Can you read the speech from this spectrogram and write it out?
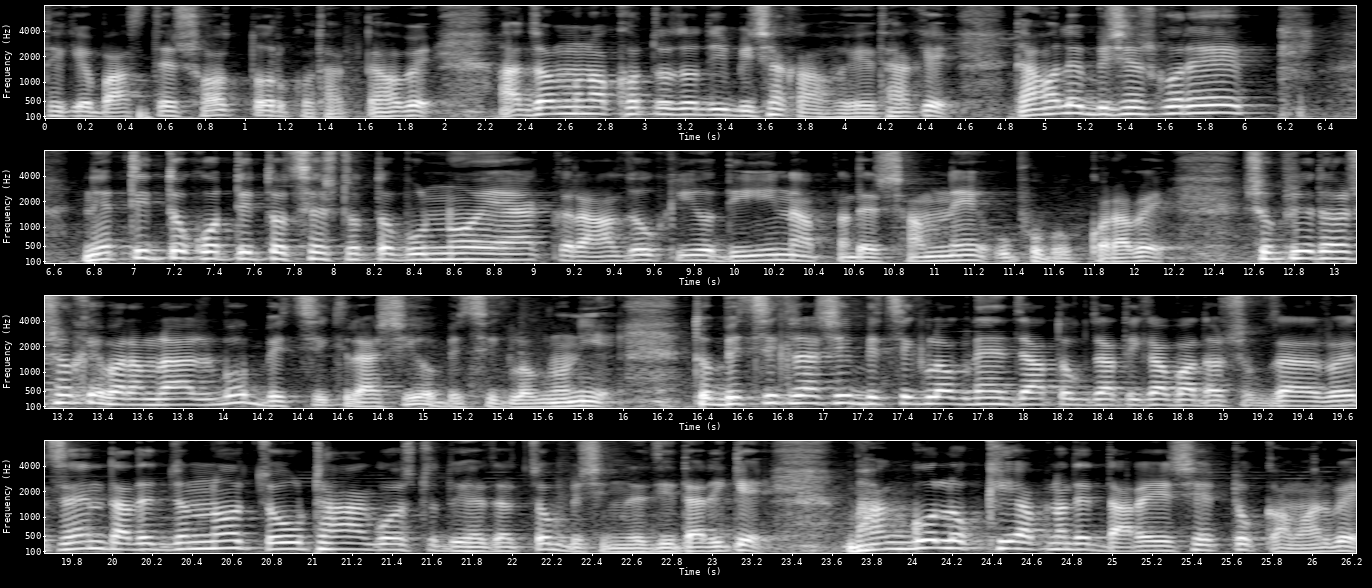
থেকে বাঁচতে সতর্ক থাকতে হবে। আর জন্ম নক্ষত্র যদি বিশাখা হয়ে থাকে, তাহলে বিশেষ করে নেতৃত্ব কর্তৃত্ব শ্রেষ্ঠত্বপূর্ণ এক রাজকীয় দিন আপনাদের সামনে উপভোগ করাবে। সুপ্রিয় দর্শক, এবার আমরা আসব বৃশ্চিক রাশি ও বৃশ্চিক লগ্ন নিয়ে। তো বৃশ্চিক রাশি, বৃশ্চিক লগ্নে জাতক, জাতিকা বা দর্শক যারা রয়েছেন, তাদের জন্য চৌঠা আগস্ট দুই হাজার চব্বিশ ইংরেজি তারিখে ভাগ্য লক্ষ্মী আপনাদের দ্বারে এসে টোক্কা মারবে।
